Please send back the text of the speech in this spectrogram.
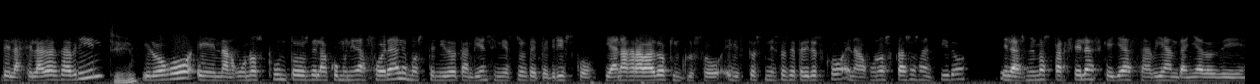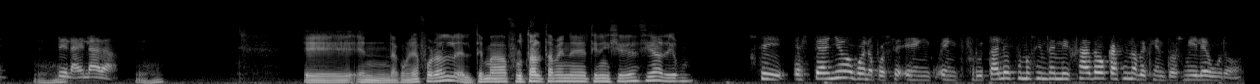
de las heladas de abril, y luego en algunos puntos de la comunidad foral hemos tenido también siniestros de pedrisco, que han agravado que incluso estos siniestros de pedrisco en algunos casos han sido en las mismas parcelas que ya se habían dañado de, la helada. Eh, en la comunidad foral, ¿el tema frutal también eh, tiene incidencia? Digo? Sí, este año, bueno, pues en, frutales hemos indemnizado casi 900.000 euros.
